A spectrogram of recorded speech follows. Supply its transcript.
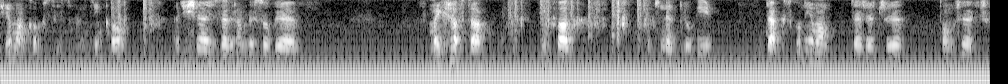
Siemanko, z tej strony Dinko, a dzisiaj zagramy sobie w, Minecrafta. Impact, odcinek drugi. I tak, skąd ja mam te rzeczy, tą rzecz,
